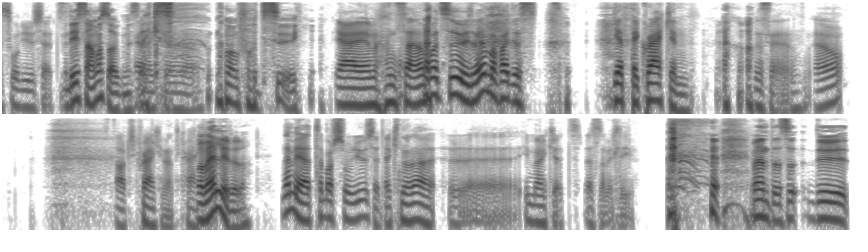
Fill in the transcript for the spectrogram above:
solljuset. Men det är samma sak med sex, kan jag- när man får ett sug. Jajamensan, man får ett sug, då vill man faktiskt get the jag. Ja. Start cracking, not cracking. Vad väljer du då? Nej men jag tar bort solljuset, jag knullar eh, i mörkret resten av mitt liv. Vänta, så du...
